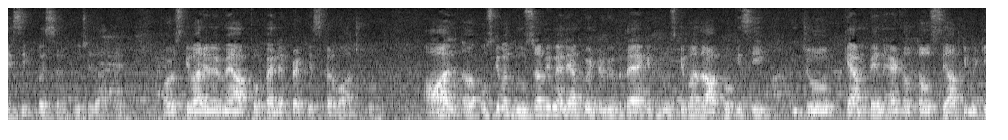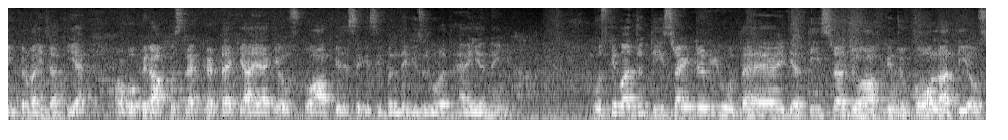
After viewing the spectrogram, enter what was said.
बेसिक क्वेश्चन पूछे जाते हैं। और उसके बारे में मैं आपको पहले प्रैक्टिस करवा चुका हूँ। आज उसके बाद दूसरा भी मैंने आपको इंटरव्यू बताया कि फिर उसके बाद आपको किसी जो कैंपेन हेड होता है, उससे आपकी मीटिंग करवाई जाती है और वो फिर आपको सेलेक्ट करता है कि आया कि उसको आपके जैसे किसी बंदे की ज़रूरत है या नहीं है। उसके बाद जो तीसरा इंटरव्यू होता है या तीसरा जो आपके जो कॉल आती है, उस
